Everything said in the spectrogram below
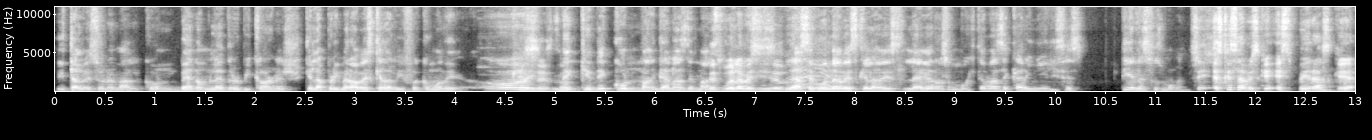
Y tal vez suene mal, con Venom Leatherby Carnage, que la primera vez que la vi fue como de, ¿Qué es "Ay", esto? me quedé con más ganas de más. Después la ves y dices, La segunda vez que la ves, le agarras un poquito más de cariño y dices, tiene sus momentos. Sí, es que sabes que esperas que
